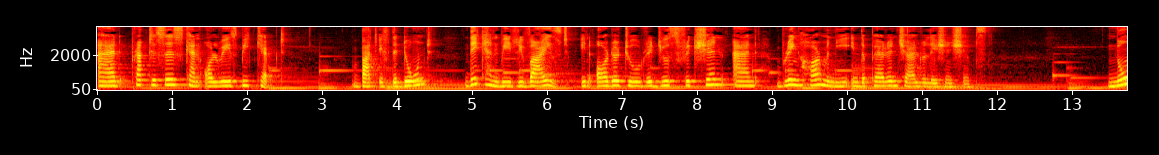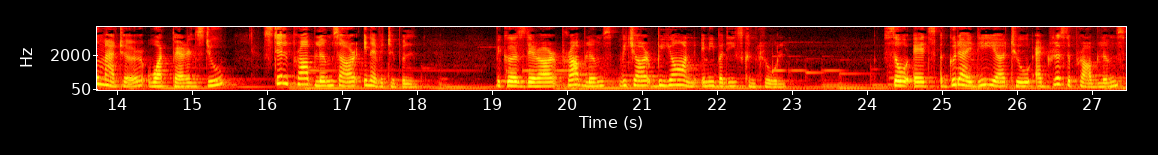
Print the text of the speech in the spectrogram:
And practices can always be kept. But if they don't, they can be revised in order to reduce friction and bring harmony in the parent child relationships. No matter what parents do, still problems are inevitable because there are problems which are beyond anybody's control. So it's a good idea to address the problems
